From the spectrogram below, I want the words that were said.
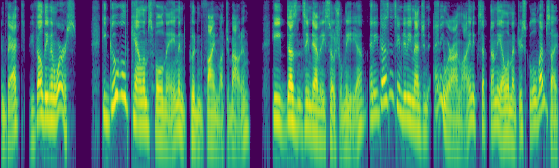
In fact, he felt even worse. He Googled Callum's full name and couldn't find much about him. He doesn't seem to have any social media, and he doesn't seem to be mentioned anywhere online except on the elementary school website.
